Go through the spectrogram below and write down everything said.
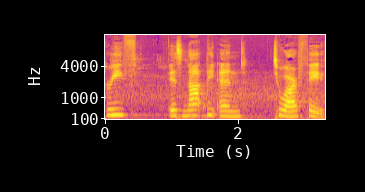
Grief is not the end to our faith,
